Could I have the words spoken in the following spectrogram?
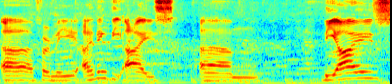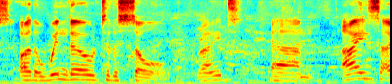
uh, for me. I think the eyes. Um, the eyes are the window to the soul, right? Um, eyes, I,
